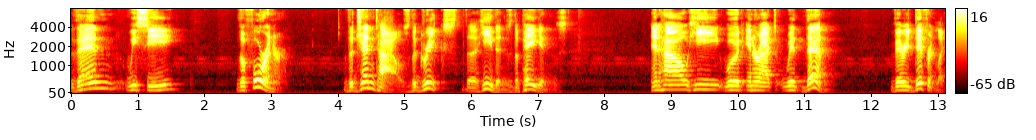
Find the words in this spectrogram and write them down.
than we see the foreigner the Gentiles, the Greeks, the heathens, the pagans, and how he would interact with them very differently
